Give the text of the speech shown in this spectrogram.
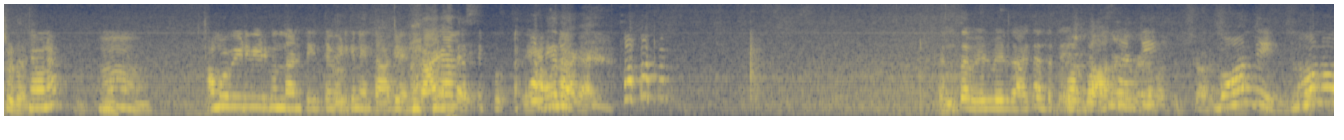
చూడండి. అవునా? మ్మ్. అమ్మో వీడి వీడిగా ఉందంటే ఇంత వేడిగా నేను తాగలేను. తాగాలి. సిప్పు వేడిగా తాగాలి. ఎంత వేడి వేడి తాగితే అంత టేస్ట్ బాగుందండి. బాగుంది. No no.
